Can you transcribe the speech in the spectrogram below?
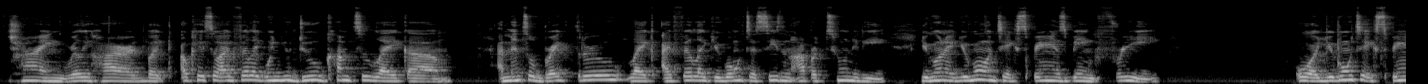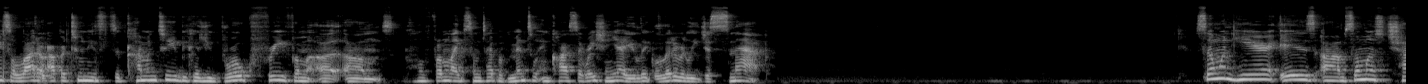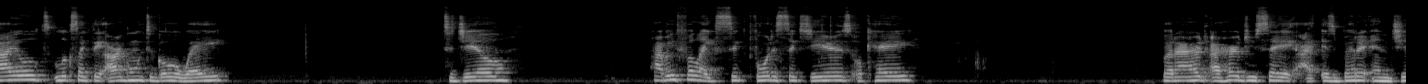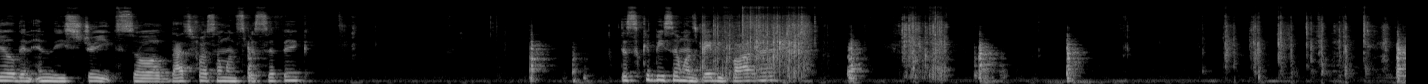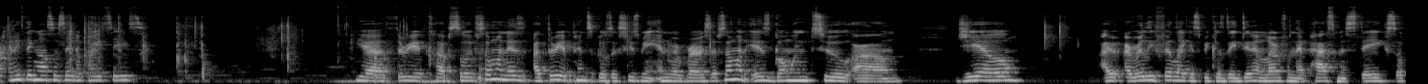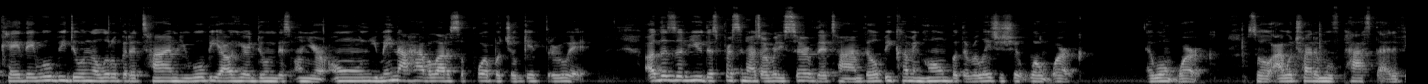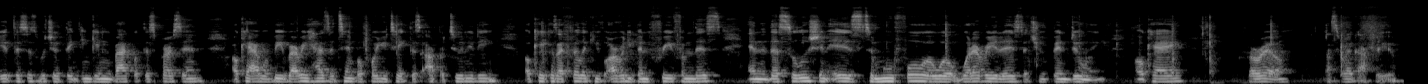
trying really hard. But okay, so I feel like when you do come to like um, a mental breakthrough, like I feel like you're going to seize an opportunity. You're gonna you're going to experience being free or you're going to experience a lot of opportunities to coming to you because you broke free from a um from like some type of mental incarceration. Yeah, you like literally just snap. Someone here is um someone's child looks like they are going to go away to jail probably for like six four to six years, okay? But I heard I heard you say it's better in jail than in these streets. So that's for someone specific. This could be someone's baby father. Anything else to say to Pisces? Yeah, three of cups. So if someone is a three of pentacles, excuse me, in reverse, if someone is going to um, jail I, I really feel like it's because they didn't learn from their past mistakes. Okay. They will be doing a little bit of time. You will be out here doing this on your own. You may not have a lot of support, but you'll get through it. Others of you, this person has already served their time. They'll be coming home, but the relationship won't work. It won't work. So I would try to move past that. If you, this is what you're thinking, getting back with this person, okay, I would be very hesitant before you take this opportunity, okay, because I feel like you've already been free from this, and the solution is to move forward with whatever it is that you've been doing, okay. For real. That's what I got for you.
